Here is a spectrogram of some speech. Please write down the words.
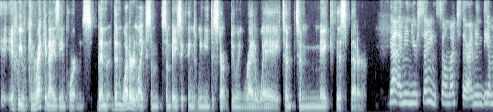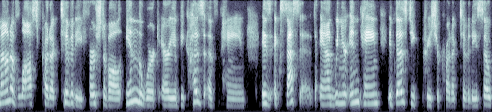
if we can recognize the importance then then what are like some some basic things we need to start doing right away to to make this better yeah, I mean, you're saying so much there. I mean, the amount of lost productivity, first of all, in the work area because of pain is excessive. And when you're in pain, it does decrease your productivity. So,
